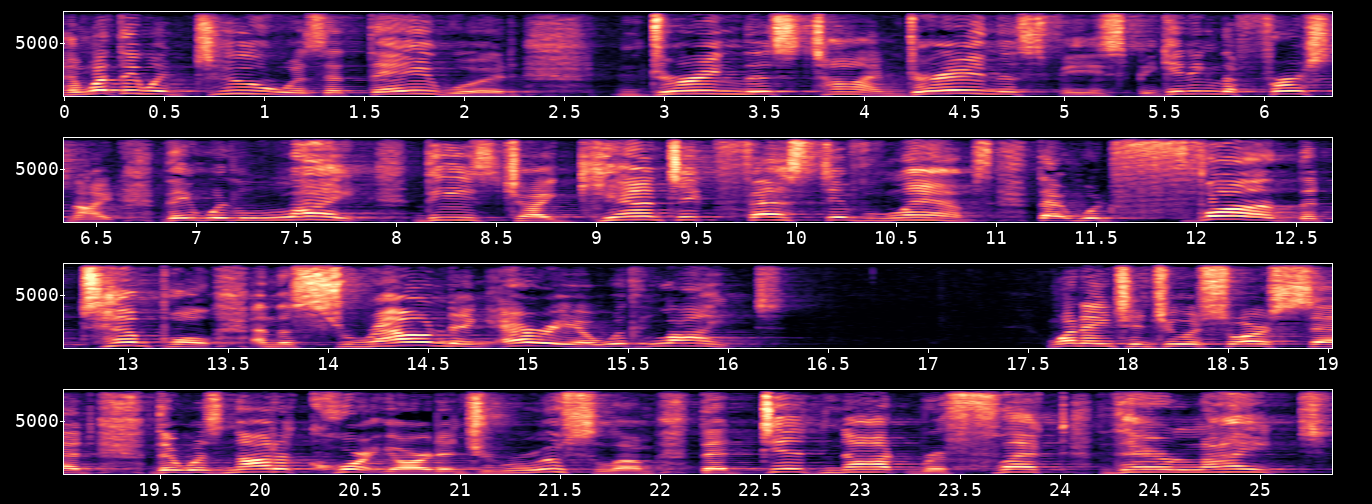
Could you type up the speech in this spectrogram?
And what they would do was that they would, during this time, during this feast, beginning the first night, they would light these gigantic festive lamps that would flood the temple and the surrounding area with light. One ancient Jewish source said there was not a courtyard in Jerusalem that did not reflect their light.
